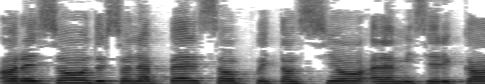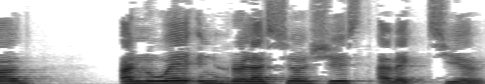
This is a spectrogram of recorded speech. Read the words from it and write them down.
en raison de son appel sans prétention à la miséricorde, a noué une relation juste avec Dieu.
